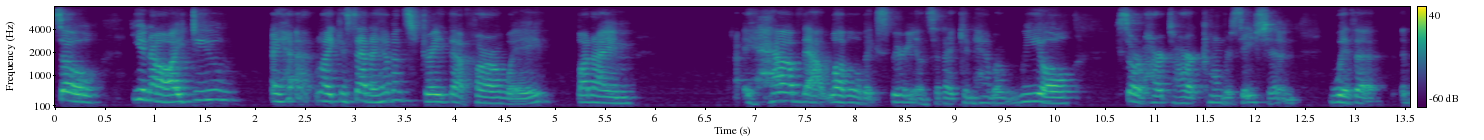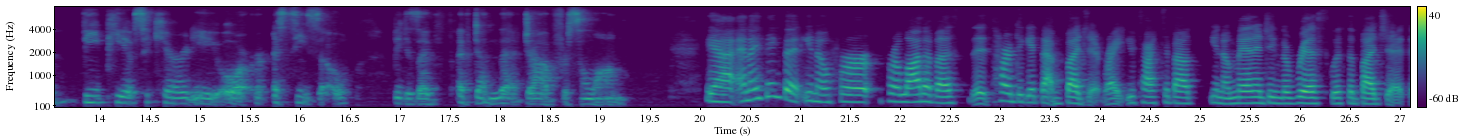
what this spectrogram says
So, you know, I do, I ha- like I said, I haven't strayed that far away, but I'm I have that level of experience that I can have a real sort of heart to heart conversation with a, a, VP of security or a CISO because I've I've done that job for so long. Yeah, and I think that you know for for a lot of us it's hard to get that budget right. You talked about you know managing the risk with the budget.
